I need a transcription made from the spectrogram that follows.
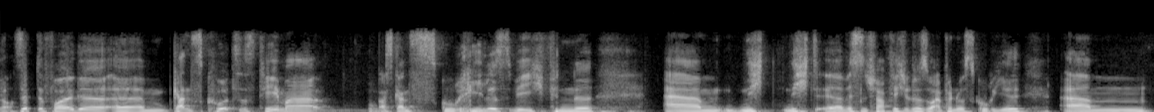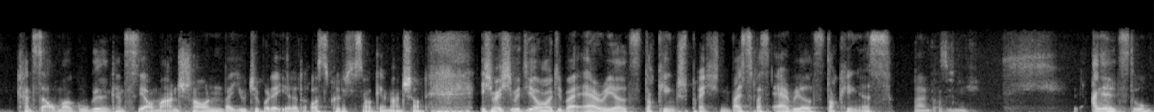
Ja. Siebte Folge, ähm, ganz kurzes Thema, was ganz skurriles, wie ich finde. Ähm, nicht nicht äh, wissenschaftlich oder so, einfach nur skurril. Ähm, kannst du auch mal googeln, kannst du dir auch mal anschauen. Bei YouTube oder ihr da draußen könnt ihr das auch gerne mal anschauen. Ich möchte mit dir heute über Aerial Stocking sprechen. Weißt du, was Aerial Stocking ist? Nein, weiß ich nicht. Angelst du?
